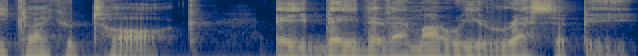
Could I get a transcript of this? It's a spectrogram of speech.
Speak Like You Talk, a They The Them Are We recipe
